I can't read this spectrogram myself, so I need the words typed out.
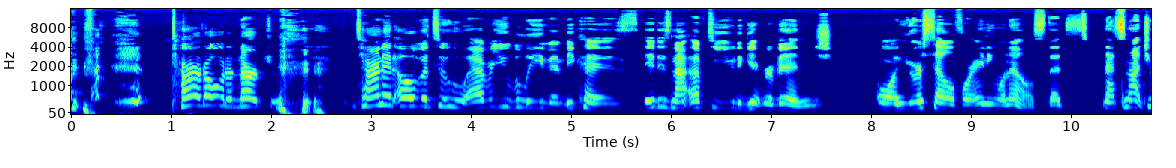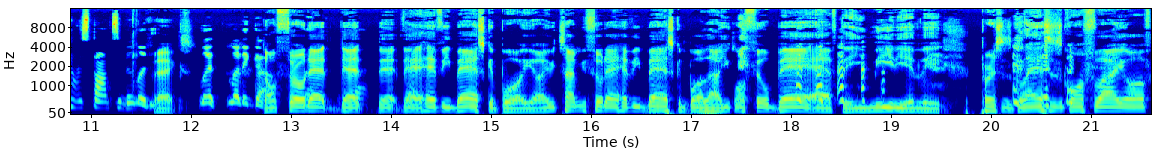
turn over to nurture. turn it over to whoever you believe in because it is not up to you to get revenge on yourself or anyone else. That's that's not your responsibility. Facts. Let let it go. Don't throw Let that that that that heavy basketball, yo. Every time you throw that heavy basketball out, you're gonna feel bad after immediately. Person's glasses gonna fly off.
